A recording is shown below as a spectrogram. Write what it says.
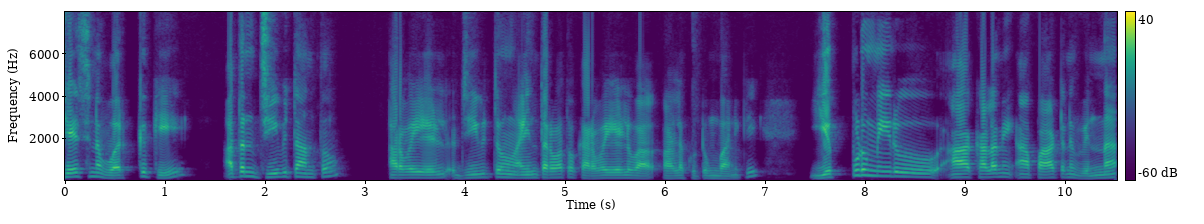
చేసిన వర్క్కి అతని జీవితాంతం అరవై ఏళ్ళు జీవితం అయిన తర్వాత ఒక అరవై ఏళ్ళు వాళ్ళ కుటుంబానికి ఎప్పుడు మీరు ఆ కళని ఆ పాటని విన్నా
